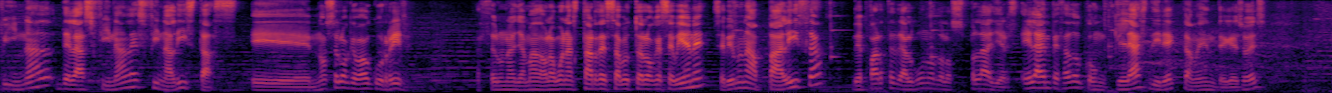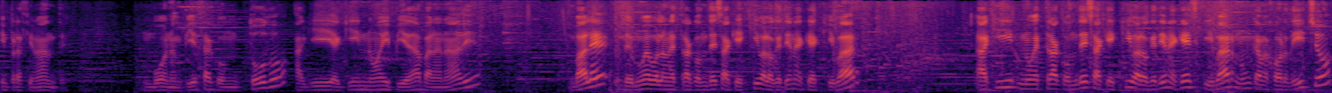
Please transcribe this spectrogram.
final de las finales finalistas. Eh, no sé lo que va a ocurrir hacer una llamada. Hola, buenas tardes. ¿Sabe usted lo que se viene? Se viene una paliza de parte de algunos de los players. Él ha empezado con Clash directamente, que eso es impresionante. Bueno, empieza con todo. Aquí, aquí no hay piedad para nadie. ¿Vale? De nuevo la nuestra condesa que esquiva lo que tiene que esquivar. Aquí nuestra condesa que esquiva lo que tiene que esquivar, nunca mejor dicho.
